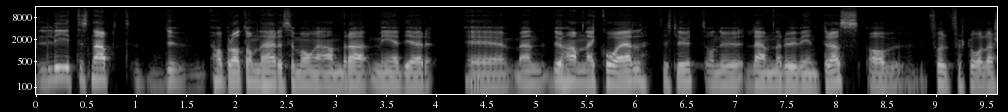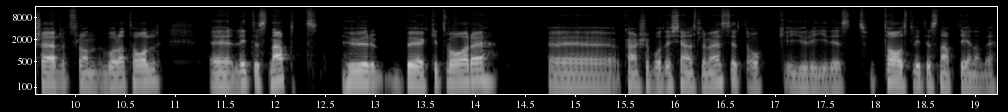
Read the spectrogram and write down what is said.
Lite snabbt. Du har pratat om det här i så många andra medier. Eh, men du hamnar i KL till slut och nu lämnar du i vintras av fullt förståeliga skäl från vårat håll. Eh, lite snabbt. Hur bökigt var det? Eh, kanske både känslomässigt och juridiskt. Ta oss lite snabbt igenom det.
